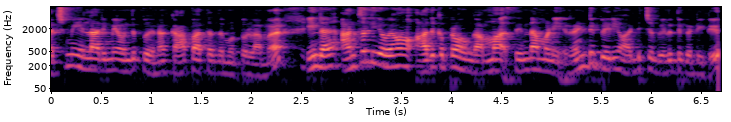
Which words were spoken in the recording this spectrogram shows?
லட்சுமி எல்லாருமே வந்து இப்போ நான் காப்பாற்றுறது மட்டும் இல்லாமல் இந்த அஞ்சலியும் அதுக்கப்புறம் அவங்க அம்மா சிந்தாமணி ரெண்டு பேரையும் அடிச்சு வெளுத்து கட்டிட்டு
